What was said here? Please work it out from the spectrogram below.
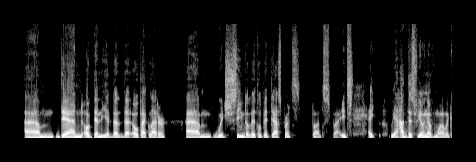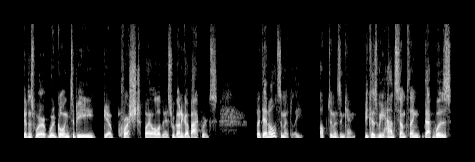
um, then oh, then the, the, the OPEC letter, um, which seemed a little bit desperate. But, but it's it, we had this feeling of oh my goodness, we're we're going to be you know crushed by all of this. We're going to go backwards. But then ultimately, optimism came because we had something that was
